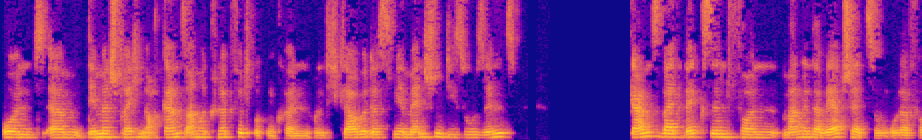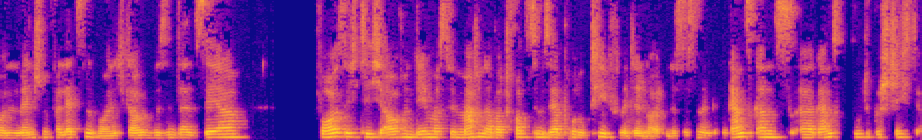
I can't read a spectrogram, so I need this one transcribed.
und ähm, dementsprechend auch ganz andere Knöpfe drücken können. Und ich glaube, dass wir Menschen, die so sind, ganz weit weg sind von mangelnder Wertschätzung oder von Menschen verletzen wollen. Ich glaube, wir sind dann sehr vorsichtig auch in dem, was wir machen, aber trotzdem sehr produktiv mit den Leuten. Das ist eine ganz, ganz, äh, ganz gute Geschichte.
